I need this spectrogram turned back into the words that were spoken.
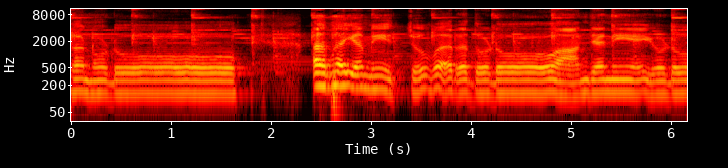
ఘనుడో. అభయమిచ్చు వరదుడో ఆంజనేయుడో.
